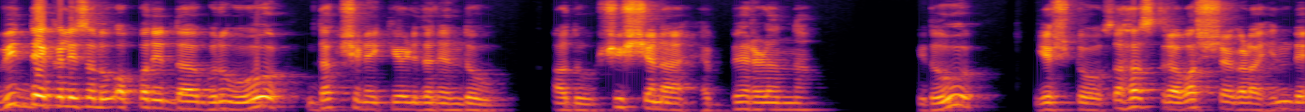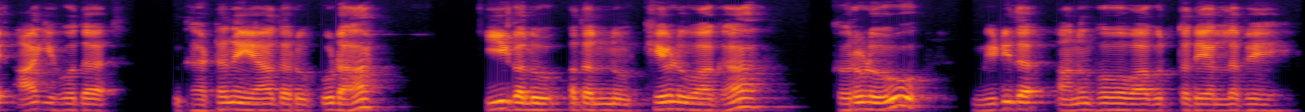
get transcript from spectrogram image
ವಿದ್ಯೆ ಕಲಿಸಲು ಒಪ್ಪದಿದ್ದ ಗುರುವು ದಕ್ಷಿಣೆ ಕೇಳಿದನೆಂದು ಅದು ಶಿಷ್ಯನ ಹೆಬ್ಬೆರಳನ್ನ. ಇದು ಎಷ್ಟೋ ಸಹಸ್ರ ವರ್ಷಗಳ ಹಿಂದೆ ಆಗಿ ಹೋದ ಘಟನೆಯಾದರೂ ಕೂಡ ಈಗಲೂ ಅದನ್ನು ಕೇಳುವಾಗ ಕರುಳು ಮಿಡಿದ ಅನುಭವವಾಗುತ್ತದೆ ಅಲ್ಲವೇ?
